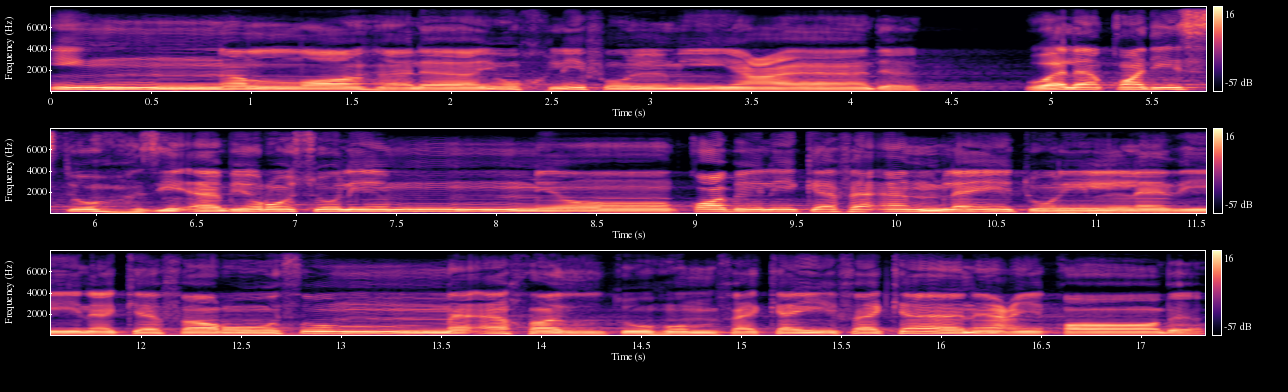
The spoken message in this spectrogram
ان الله لا يخلف الميعاد. ولقد استهزئ برسل من قبلك فامليت للذين كفروا ثم اخذتهم فكيف كان عقاب؟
